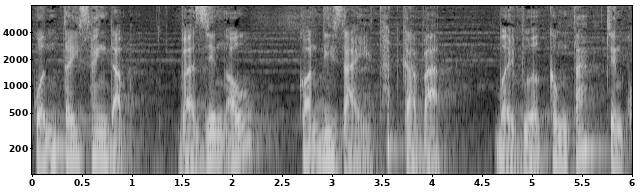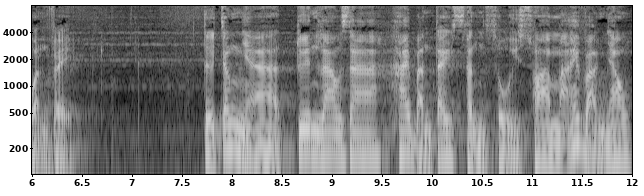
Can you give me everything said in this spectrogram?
Quần tây xanh đậm Và riêng ấu Còn đi giày thắt cà vạt Bởi vừa công tác trên quận vệ. Từ trong nhà Tuyên lao ra Hai bàn tay sần sùi xoa mãi vào nhau,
